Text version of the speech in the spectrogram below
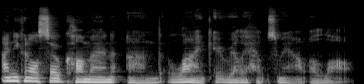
And you can also comment and like, it really helps me out a lot.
